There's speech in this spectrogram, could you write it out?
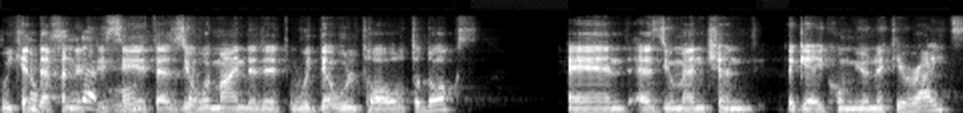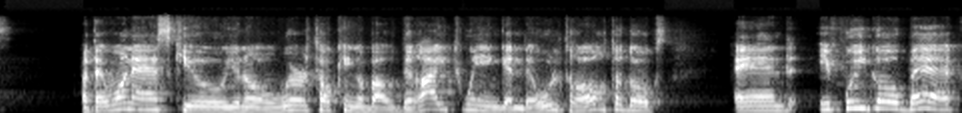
We can so definitely see, see it as you reminded it with the ultra orthodox, and as you mentioned, the gay community rights. But I want to ask you, you know, we're talking about the right wing and the ultra orthodox, and if we go back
